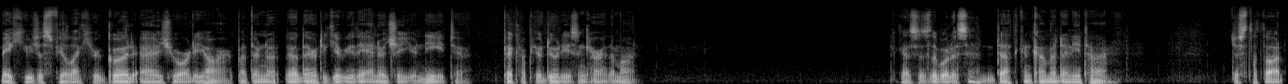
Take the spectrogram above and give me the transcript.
make you just feel like you're good as you already are, but they're, not, they're there to give you the energy you need to pick up your duties and carry them on. Because as the Buddha said, death can come at any time. Just the thought,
